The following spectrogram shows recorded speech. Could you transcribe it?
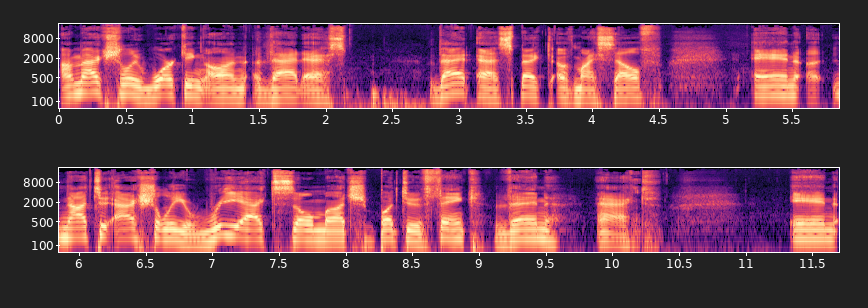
I'm actually working on that as that aspect of myself and uh, not to actually react so much but to think then act. And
